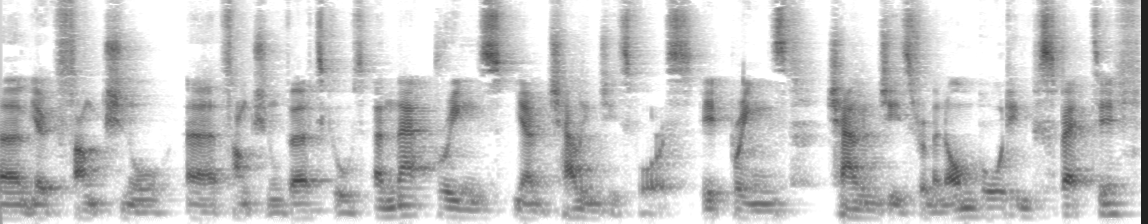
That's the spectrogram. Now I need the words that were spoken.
um, you know, functional, uh, functional verticals. And that brings, you know, challenges for us. It brings challenges from an onboarding perspective.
